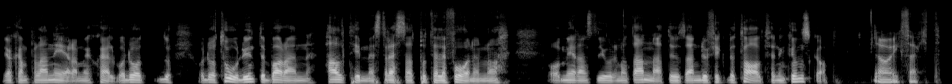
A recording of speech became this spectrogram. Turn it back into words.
Jag kan planera mig själv. Och då, då och då tog du inte bara en halvtimme stressat på telefonen och, och medan du gjorde något annat. Utan du fick betalt för din kunskap. Ja, exakt.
